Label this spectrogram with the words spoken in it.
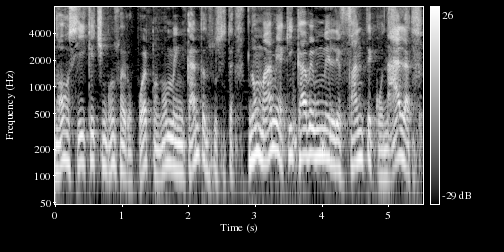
No, sí, qué chingón su aeropuerto, ¿no? Me encantan sus sistemas. No mames, aquí cabe un elefante con alas.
